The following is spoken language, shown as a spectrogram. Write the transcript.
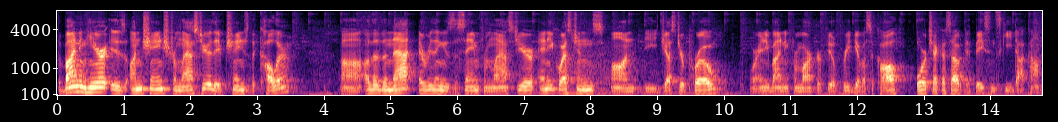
The binding here is unchanged from last year. They've changed the color. Uh, other than that, everything is the same from last year. Any questions on the Jester Pro or any binding from Marker, feel free, give us a call or check us out at basinski.com.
